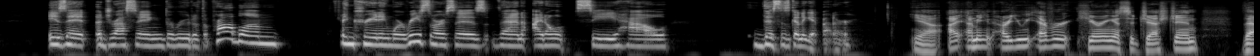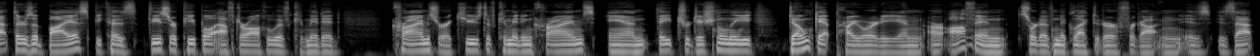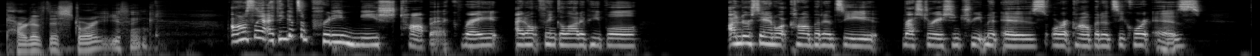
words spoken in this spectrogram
isn't addressing the root of the problem and creating more resources, then I don't see how this is going to get better. Yeah. I, I mean, are you ever hearing a suggestion that there's a bias because these are people, after all, who have committed crimes or accused of committing crimes, and they traditionally don't get priority and are often sort of neglected or forgotten. Is is that part of this story, you think? honestly, I think it's a pretty niche topic, right? I don't think a lot of people understand what competency restoration treatment is or what competency court is.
